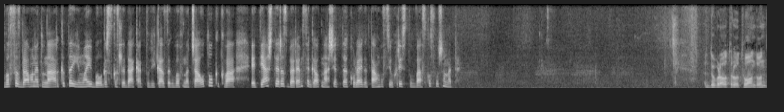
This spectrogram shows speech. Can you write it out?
В създаването на арката има и българска следа, както ви казах в началото. Каква е тя, ще разберем сега от нашия колега там, Васил Христов. Васко, слушаме те. Добро утро от Лондон.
